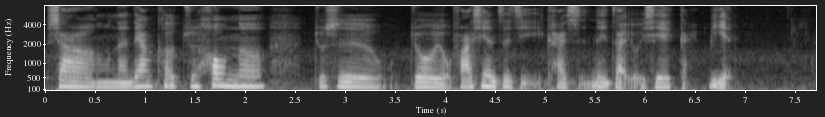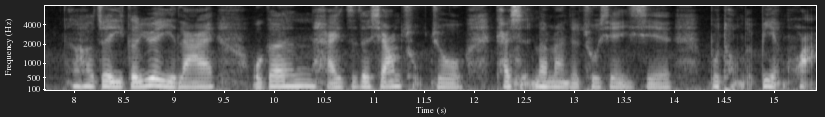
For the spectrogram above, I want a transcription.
上能量课之后呢，就是就有发现自己开始内在有一些改变。然后这一个月以来，我跟孩子的相处就开始慢慢的出现一些不同的变化。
